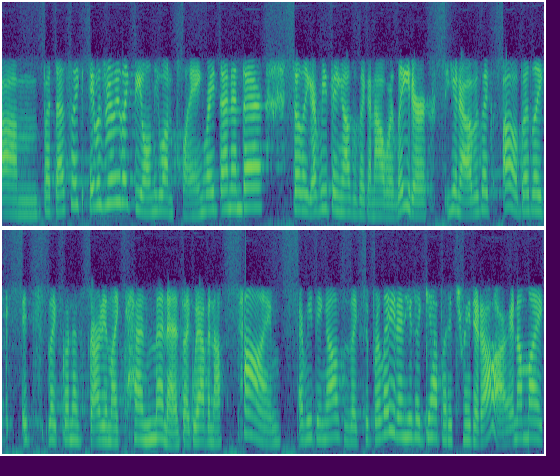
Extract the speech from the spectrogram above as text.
"Um, but that's like it was really like the only one playing right then and there. So like everything else was like an hour later. You know, I was like, "Oh, but like it's like going to start in like 10 minutes. Like we have enough time. Everything else is like super late." And he's like, "Yeah, but it's rated R." And I'm like,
